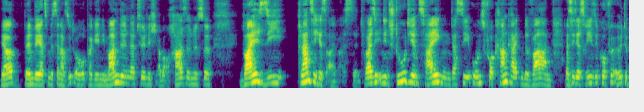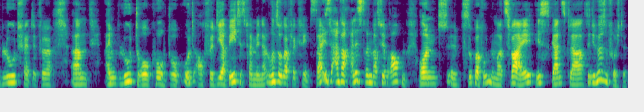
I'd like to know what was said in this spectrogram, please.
Ja, wenn wir jetzt ein bisschen nach Südeuropa gehen, die Mandeln natürlich, aber auch Haselnüsse, weil sie pflanzliches Eiweiß sind, weil sie in den Studien zeigen, dass sie uns vor Krankheiten bewahren, dass sie das Risiko für erhöhte Blutfette, für ähm, einen Blutdruck, Hochdruck und auch für Diabetes vermindern und sogar für Krebs. Da ist einfach alles drin, was wir brauchen. Und äh, Superfood Nummer zwei ist ganz klar, sind die Hülsenfrüchte.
